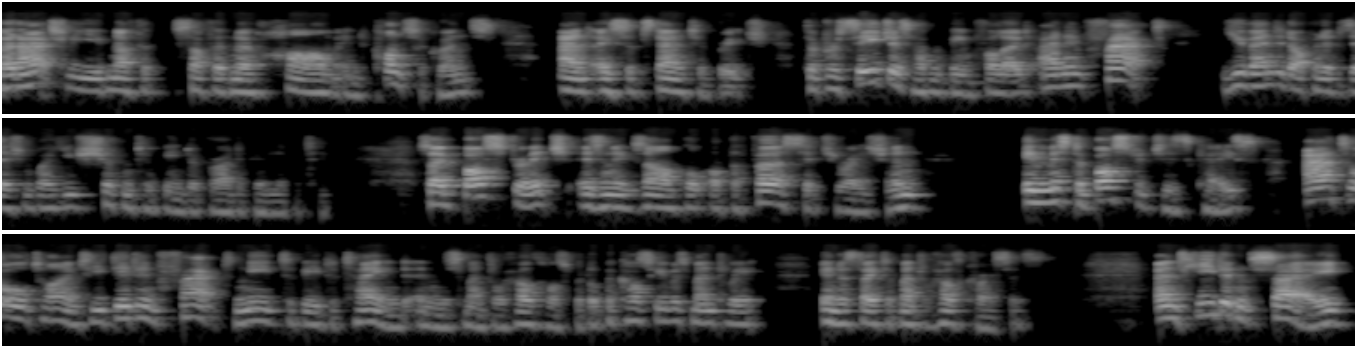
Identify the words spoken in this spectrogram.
but actually you've not, suffered no harm in consequence and a substantive breach. The procedures haven't been followed. And in fact, you've ended up in a position where you shouldn't have been deprived of your liberty. So, Bostridge is an example of the first situation. In Mr. Bostridge's case, at all times, he did in fact need to be detained in this mental health hospital because he was mentally in a state of mental health crisis. And he didn't say,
